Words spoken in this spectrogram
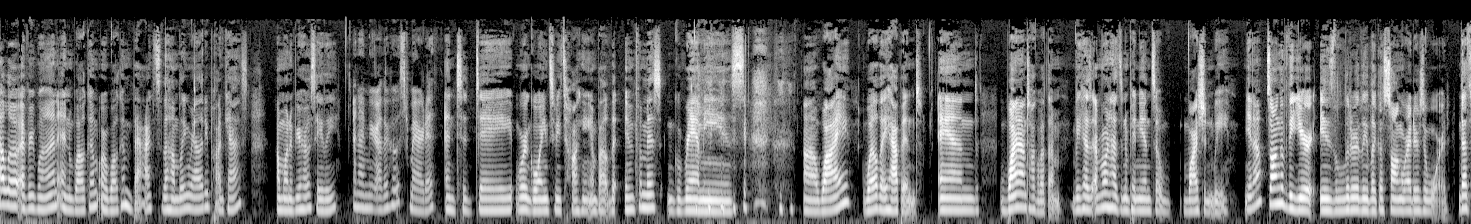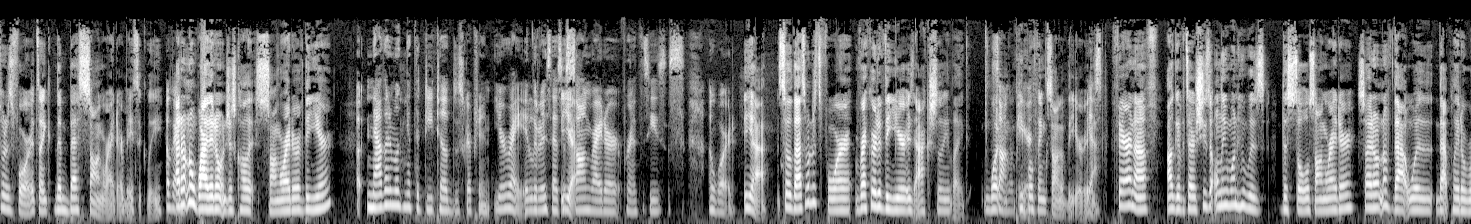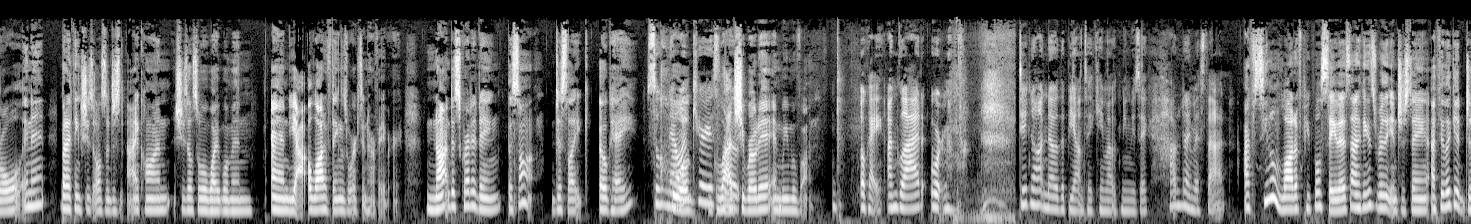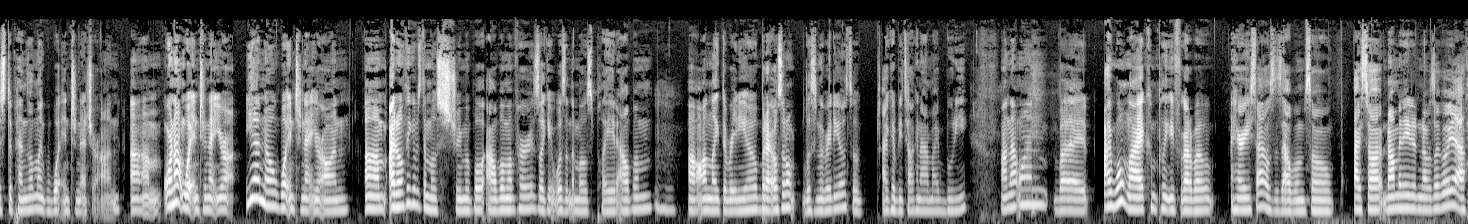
Hello, everyone, and welcome or welcome back to the Humbling Reality Podcast. I'm one of your hosts, Haley, And I'm your other host, Meredith. and today we're going to be talking about the infamous Grammys. uh, why? Well, they happened. And why not talk about them? Because everyone has an opinion, so why shouldn't we? You know? Song of the Year is literally like a songwriter's award. That's what it's for. It's like the best songwriter, basically. Okay. I don't know why they don't just call it Songwriter of the Year. Uh, now that I'm looking at the detailed description, you're right. It literally says a Yeah. songwriter parentheses award. Yeah. So that's what it's for. Record of the year is actually like what people think song of the year is. Yeah. Fair enough. I'll give it to her. She's the only one who was the sole songwriter. So I don't know if that was that played a role in it, but I think she's also just an icon. She's also a white woman. And yeah, a lot of things worked in her favor. Not discrediting the song. Just like, okay. So now I'm curious Glad about- she wrote it and we move on. Okay, I'm glad or did not know that Beyonce came out with new music. How did I miss that? I've seen a lot of people say this, and I think it's really interesting. I feel like it just depends on like what internet you're on, um, or not what internet you're on. Yeah, no, what internet you're on. Um, I don't think it was the most streamable album of hers. Like it wasn't the most played album uh, on like the radio. But I also don't listen to the radio, so I could be talking out of my booty on that one. But I won't lie, I completely forgot about Harry Styles' album. So I saw it nominated, and I was like, oh yeah,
